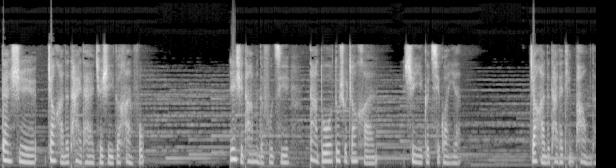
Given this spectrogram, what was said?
但是张涵的太太却是一个悍妇。认识他们的夫妻，大多都说张涵是一个妻管严。张涵的太太挺胖的。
